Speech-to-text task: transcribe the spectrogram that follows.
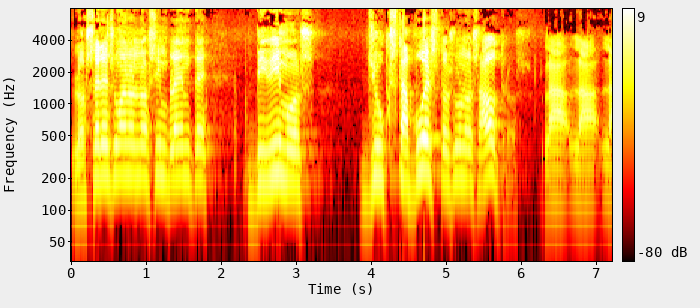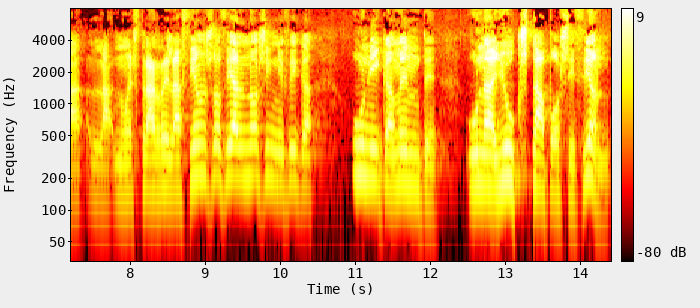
Los seres humanos no simplemente vivimos yuxtapuestos unos a otros. nuestra relación social no significa únicamente una yuxtaposición,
